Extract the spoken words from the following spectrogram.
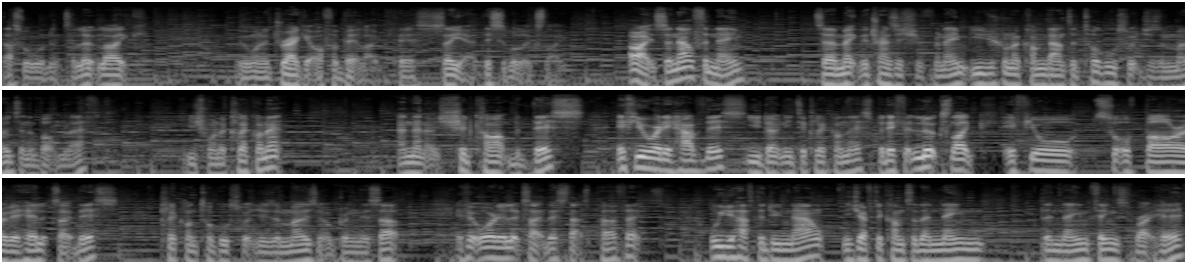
That's what we want it to look like. We want to drag it off a bit like this. So yeah, this is what it looks like. Alright, so now for name. To make the transition for name, you just want to come down to toggle switches and modes in the bottom left. You just want to click on it, and then it should come up with this. If you already have this, you don't need to click on this, but if it looks like, if your sort of bar over here looks like this, click on toggle switches and modes and it'll bring this up. If it already looks like this, that's perfect. All you have to do now is you have to come to the name, the name things right here.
